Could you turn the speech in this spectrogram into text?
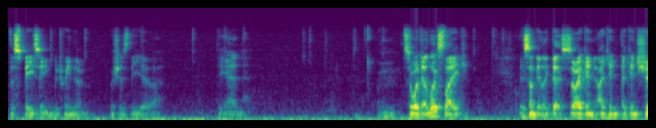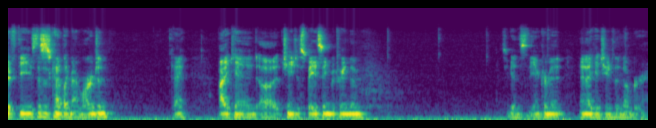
the spacing between them, which is the, uh, the n. So what that looks like is something like this. So I can I can I can shift these. This is kind of like my margin. Okay, I can uh, change the spacing between them. So again, this is the increment, and I can change the number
